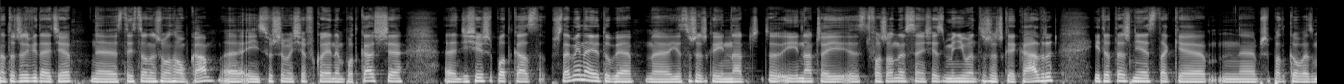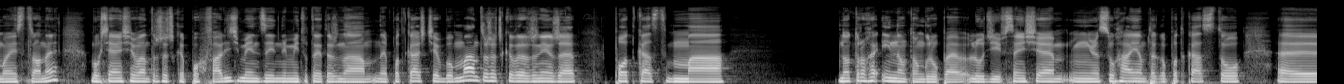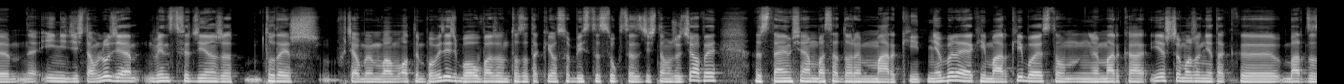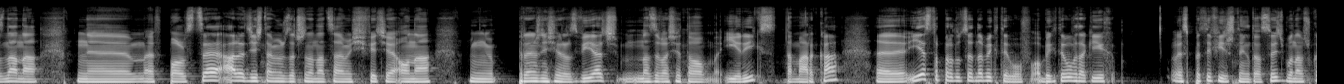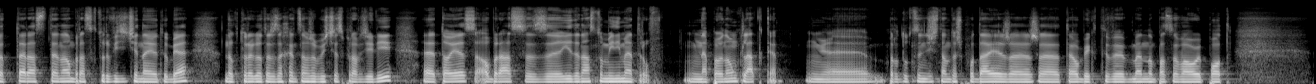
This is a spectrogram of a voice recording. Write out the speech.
No to cześć, witajcie. E, z tej strony Szymon e, i słyszymy się w kolejnym podcaście. E, dzisiejszy podcast, przynajmniej na YouTubie, jest troszeczkę inaczej stworzony, w sensie zmieniłem troszeczkę kadr i to też nie jest takie mm, przypadkowe z mojej strony, bo chciałem się wam troszeczkę pochwalić, między innymi tutaj też na podcaście, bo mam troszeczkę wrażenie, że podcast ma no trochę inną tą grupę ludzi, w sensie mm, słuchają tego podcastu yy, inni gdzieś tam ludzie, więc stwierdziłem, że tutaj już chciałbym wam o tym powiedzieć, bo uważam to za taki osobisty sukces gdzieś tam życiowy, że stałem się ambasadorem marki. Nie byle jakiej marki, bo jest to mm, marka jeszcze może nie tak yy, bardzo znana yy, w Polsce, ale gdzieś tam już zaczyna na całym świecie ona mm, prężnie się rozwijać. Nazywa się to Irix, ta marka. Jest to producent obiektywów. Obiektywów takich specyficznych dosyć, bo na przykład teraz ten obraz, który widzicie na YouTubie, do którego też zachęcam, żebyście sprawdzili, e, to jest obraz z 11 mm na pełną klatkę. E, producent gdzieś tam też podaje, że, że te obiektywy będą pasowały pod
